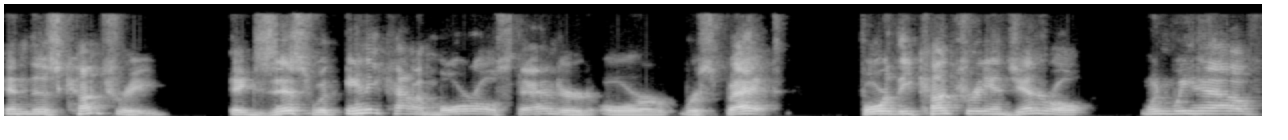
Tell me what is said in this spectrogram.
in this country exist with any kind of moral standard or respect for the country in general when we have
